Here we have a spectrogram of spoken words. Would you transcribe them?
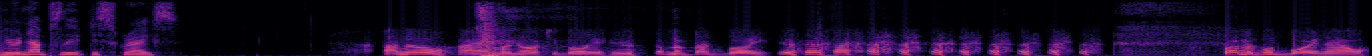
you're an absolute disgrace. I know I am a naughty boy. I'm a bad boy. but I'm a good boy now.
